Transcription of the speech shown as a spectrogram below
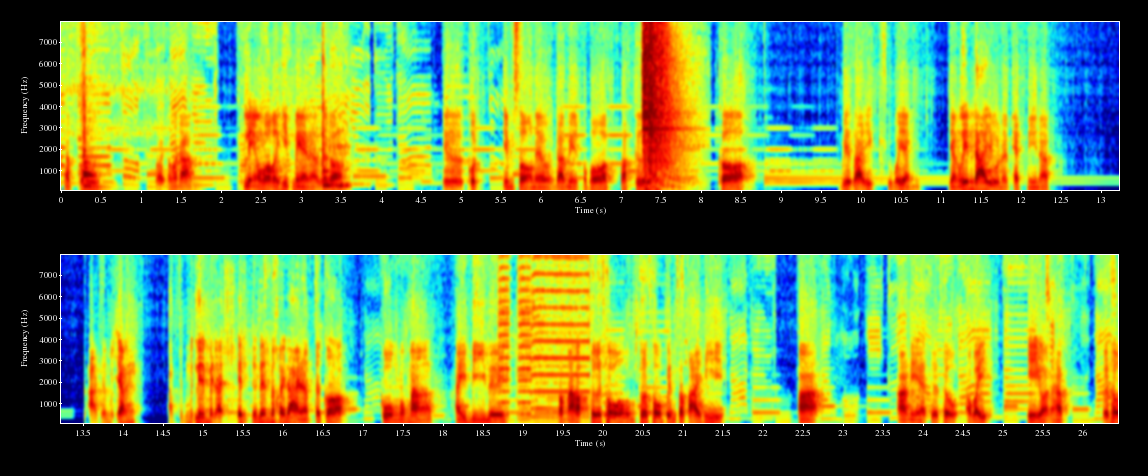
นะครับโอ้ต่อยธรรมดา แรงพอกับฮิตแมนนะครับแล้วก็เจอกด M2 เนี่ยดาเมจพอๆกับซักเกอร์นะก็เวลาที่ถือว่ายังยังเล่นได้อยู่ในแพทนี้นะครับ อาจจะยังอาจจะเล่นไม่ได้เอ๊ะจะเล่นไม่ค่อยได้นะครับ แต่ก็โกงมากๆครับให้ B เลย ต่อมาครับเทอร์โทครับผมเทอร์โทเป็นสไตล์ที่ อ่า อ่าเนี่ยเทอร์เทลเอาไว้ A ก่อนนะครับเทอร์เทล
